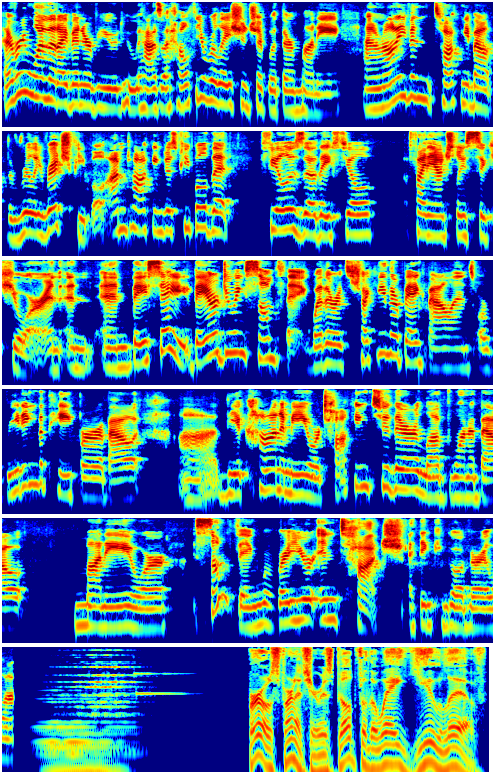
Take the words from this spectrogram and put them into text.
everyone that I've interviewed who has a healthy relationship with their money, and I'm not even talking about the really rich people, I'm talking just people that feel as though they feel financially secure. And and and they say they are doing something whether it's checking their bank balance or reading the paper about uh, the economy or talking to their loved one about money or something where you're in touch i think can go a very long burrow's furniture is built for the way you live.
